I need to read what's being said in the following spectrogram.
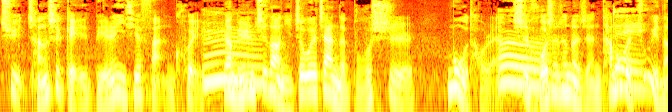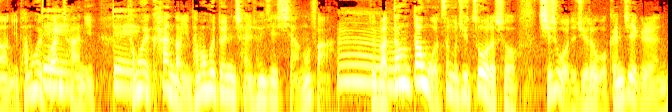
去尝试给别人一些反馈，让别人知道你周围站的不是木头人，嗯是活生生的人，他们会注意到你，他们会观察你，他们会看到你，他们会对你产生一些想法，嗯，对吧？当当我这么去做的时候，其实我就觉得我跟这个人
